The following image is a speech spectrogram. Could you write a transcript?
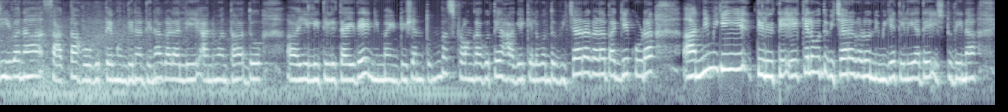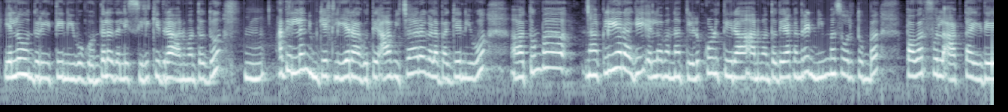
ಜೀವನ ಸಾಗ್ತಾ ಹೋಗುತ್ತೆ ಮುಂದಿನ ದಿನಗಳಲ್ಲಿ ಅನ್ನುವಂತಹದ್ದು ಇಲ್ಲಿ ತಿಳಿತಾ ಇದೆ. ನಿಮ್ಮ ಇಂಟ್ಯೂಷನ್ ತುಂಬ ಸ್ಟ್ರಾಂಗ್ ಆಗುತ್ತೆ. ಹಾಗೆ ಕೆಲವೊಂದು ವಿಚಾರಗಳ ಬಗ್ಗೆ ಕೂಡ ನಿಮಗೆ ತಿಳಿಯುತ್ತೆ. ಕೆಲವೊಂದು ವಿಚಾರಗಳು ನಿಮಗೆ ತಿಳಿಯದೆ ಇಷ್ಟು ದಿನ ಎಲ್ಲೋ ಒಂದು ರೀತಿ ನೀವು ಗೊಂದಲದಲ್ಲಿ ಸಿಲುಕಿದ್ರ ಅನ್ನುವಂಥದ್ದು ಅದೆಲ್ಲ ನಿಮಗೆ ಕ್ಲಿಯರ್ ಆಗುತ್ತೆ. ಆ ವಿಚಾರಗಳ ಬಗ್ಗೆ ನೀವು ತುಂಬ ಕ್ಲಿಯರಾಗಿ ಎಲ್ಲವನ್ನು ತಿಳ್ಕೊಳ್ತೀರಾ ಅನ್ನುವಂಥದ್ದು. ಯಾಕಂದರೆ ನಿಮ್ಮ ಸೋಲ್ ತುಂಬ ಪವರ್ಫುಲ್ ಆಗ್ತಾ ಇದೆ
